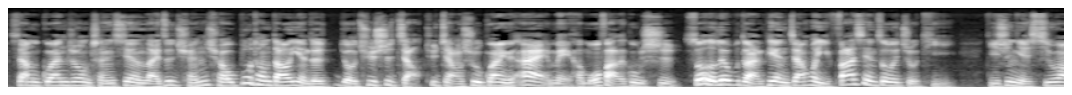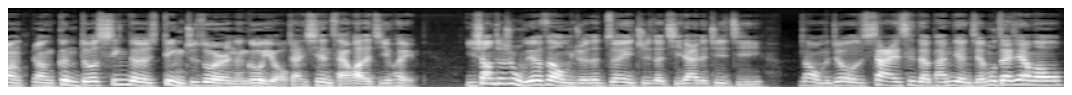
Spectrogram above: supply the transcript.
向观众呈现来自全球不同导演的有趣视角，去讲述关于爱、美和魔法的故事。所有的六部短片将会以发现作为主题。迪士尼也希望让更多新的电影制作人能够有展现才华的机会。以上就是五月份我们觉得最值得期待的剧集。那我们就下一次的盘点节目再见喽。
